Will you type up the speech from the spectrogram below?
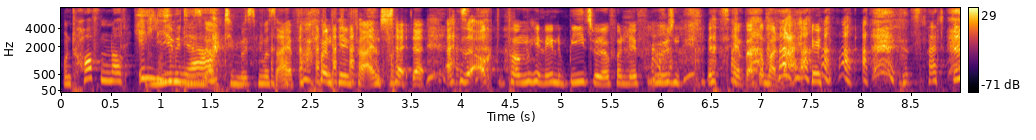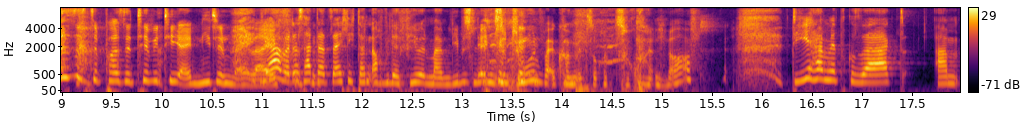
und hoffen noch in Ich liebe diesen Optimismus einfach von den Veranstaltern. Also auch vom Helene Beach oder von der Fusion. Das ist einfach immer nein. Das, hat, this is the positivity I need in my life. Ja, aber das hat tatsächlich dann auch wieder viel mit meinem Liebesleben zu tun, weil kommen wir zurück zu Ruhe Love. Die haben jetzt gesagt, am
